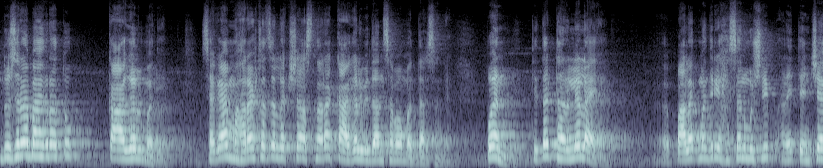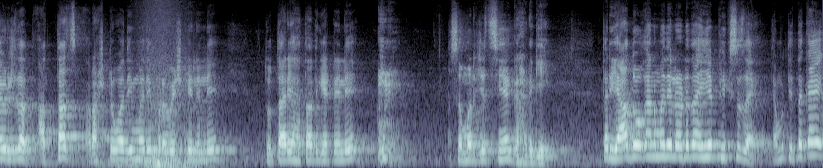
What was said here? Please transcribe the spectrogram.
दुसरा भाग राहतो कागलमध्ये. सगळ्या महाराष्ट्राचं लक्ष असणारा कागल विधानसभा मतदारसंघ. पण तिथं ठरलेलं आहे पालकमंत्री हसन मुश्रीफ आणि त्यांच्या विरोधात आत्ताच राष्ट्रवादीमध्ये प्रवेश केलेले तुतारी हातात घेतलेले समरजित सिंह घाडगे. तर या दोघांमध्ये लढत आहे हे फिक्सच आहे. त्यामुळे तिथं काय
